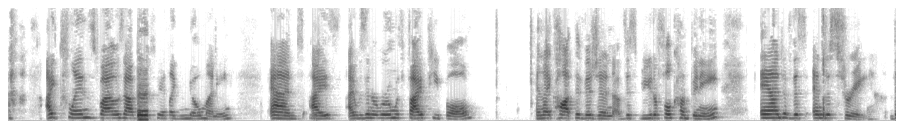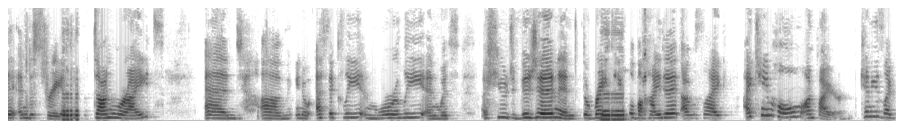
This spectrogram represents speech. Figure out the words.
I cleansed while I was out there because we had like no money. And I, I was in a room with five people and I caught the vision of this beautiful company and of this industry, the industry. Done right and um, you know ethically and morally and with a huge vision and the right people behind it. I was like i came home on fire. Kenny's like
